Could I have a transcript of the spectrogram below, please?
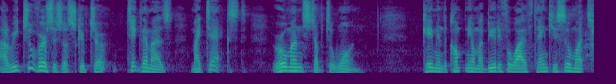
I'll read two verses of scripture, take them as my text. Romans chapter 1. Came in the company of my beautiful wife. Thank you so much.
